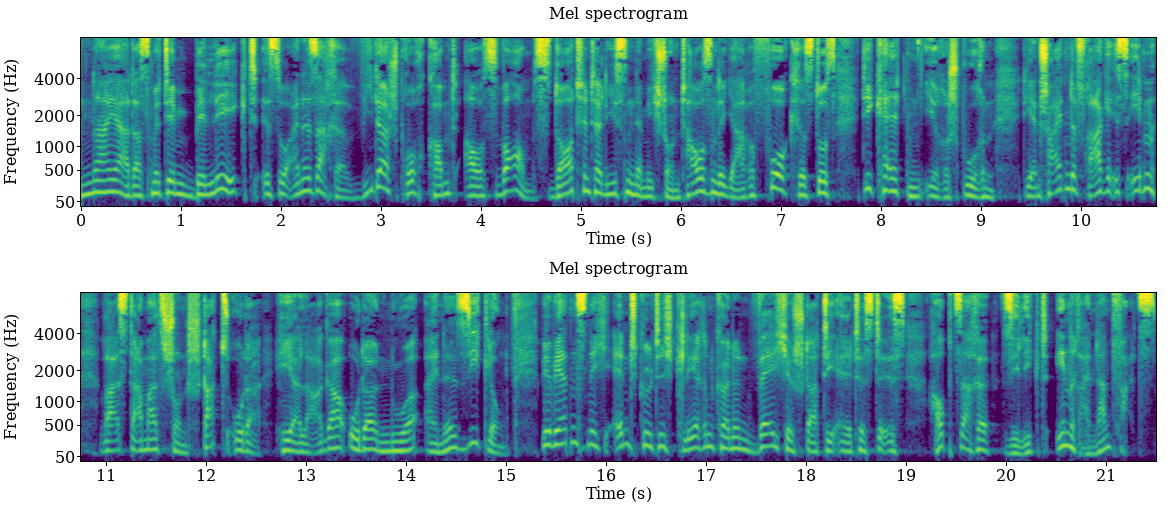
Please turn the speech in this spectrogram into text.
Naja, das mit dem belegt ist so eine Sache. Widerspruch kommt aus Worms. Dort hinterließen nämlich schon tausende Jahre vor Christus die Kelten ihre Spuren. Die entscheidende Frage ist eben, war es damals schon Stadt oder Heerlager oder nur eine Siedlung? Wir werden es nicht endgültig klären können, welche Stadt die älteste ist. Hauptsache, sie liegt in Rheinland-Pfalz.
